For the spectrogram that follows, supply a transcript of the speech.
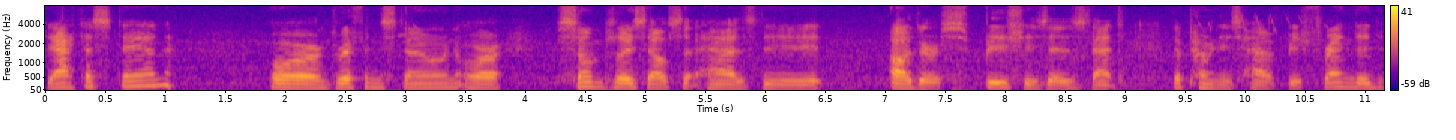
Yakistan or Griffinstone or someplace else that has the other species that the ponies have befriended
